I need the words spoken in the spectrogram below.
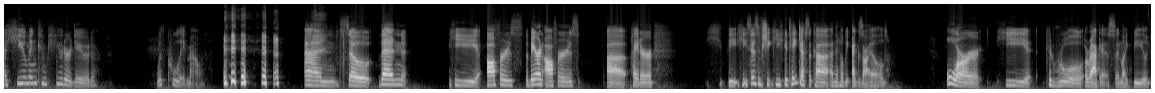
a human computer, dude, with Kool Aid mouth. And so then he offers the Baron offers uh Piter he, the he says if she he could take Jessica and then he'll be exiled or he could rule Arrakis and like be like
